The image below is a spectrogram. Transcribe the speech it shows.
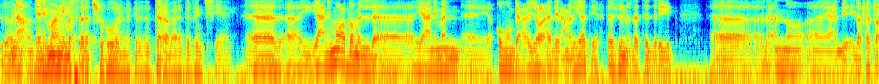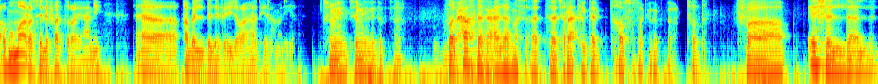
نعم يعني ما هي مسألة شهور إنك تتدرب على دافنشي يعني يعني معظم يعني من يقومون بإجراء هذه العمليات يحتاجون إلى تدريب آه، لأنه آه، يعني إلى فترة أو ممارسة لفترة يعني آه، قبل البدء في إجراء هذه العمليات. جميل جميل يا دكتور. طيب حاخذك على مسألة جراحة القلب تخصصك يا دكتور. تفضل. فايش ال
